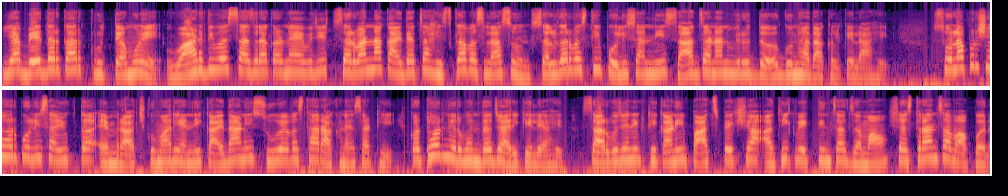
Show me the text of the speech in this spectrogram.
या बेदरकार कृत्यामुळे वाढदिवस साजरा करण्याऐवजी सर्वांना कायद्याचा हिसका बसला असून सलगर वस्ती पोलिसांनी सात जणांविरुद्ध गुन्हा दाखल केला आहे. सोलापूर शहर पोलीस आयुक्त एम राजकुमार यांनी कायदा आणि सुव्यवस्था राखण्यासाठी कठोर निर्बंध जारी केले आहेत. सार्वजनिक ठिकाणी पाच पेक्षा अधिक व्यक्तींचा जमाव शस्त्रांचा वापर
